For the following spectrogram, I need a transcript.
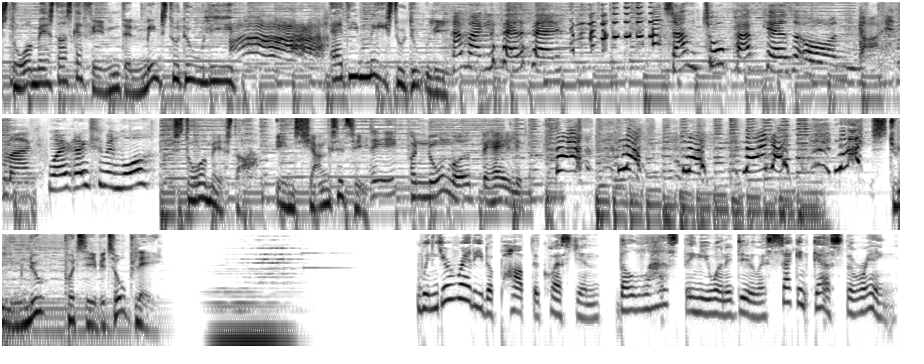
Stormester skal finde den mindst udulige Ah! af de mest udulige. Hej, Mark. Lidt færdig. Sammen to papkasser. Åh, oh, nej, Mark. Må jeg ikke ringe til min mor? Stormester. En chance til. Det er ikke på nogen måde behageligt. Stream nu på TV2 Play. When you're ready to pop the question, the last thing you want to do is second guess the ring.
